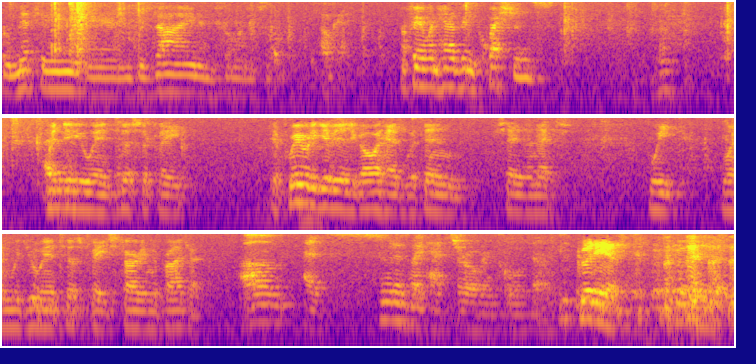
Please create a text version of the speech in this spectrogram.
permitting and design and so on and so forth. Okay. If anyone has any questions? When do you anticipate, if we were to give you the go-ahead within, say, the next week, when would you anticipate starting the project? Um, as soon as my tests are over and school's done. Good answer.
